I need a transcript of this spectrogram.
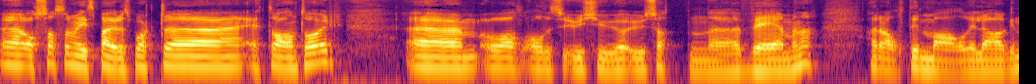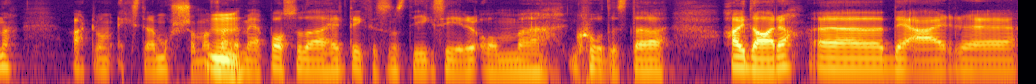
eh, også, som vi på Eurosport eh, et og annet år. Um, og alle disse U20- og U17-VM-ene har alltid Mali-lagene vært ekstra morsomme å følge Mm. med på. Også det er helt riktig som Stig sier om uh, godeste Haidara. Uh, det er uh,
